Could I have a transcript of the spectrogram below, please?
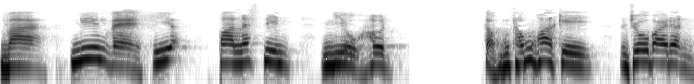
và nghiêng về phía Palestine nhiều hơn. Tổng thống Hoa Kỳ Joe Biden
